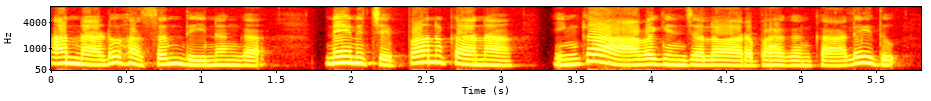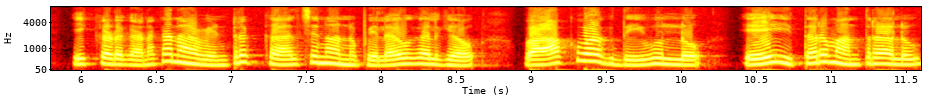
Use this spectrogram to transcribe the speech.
అన్నాడు హసన్ దీనంగా. నేను చెప్పాను కానా ఇంకా ఆవగింజలో అరభాగం కాలేదు. ఇక్కడ గనక నా వెంట్రకు కాల్చి నన్ను పిలవగలిగావు వాక్ వాక్ దీవుల్లో ఏ ఇతర మంత్రాలు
